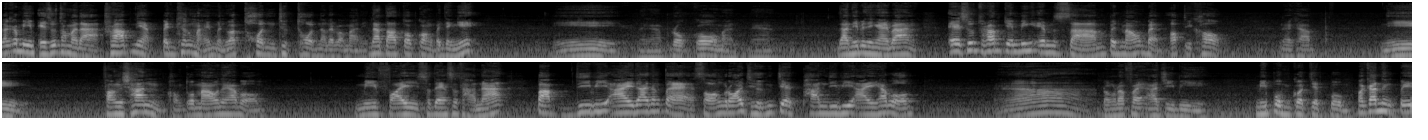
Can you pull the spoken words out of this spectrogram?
แล้วก็มี ASUS ธรรมดา Trop เนี่ยเป็นเครื่องหมายเหมือนว่าทนถึกทนอะไรประมาณนี้ หน้าตาตัวกล่องเป็นอย่างนี้ นี่นะครับโลโก้มันนะฮะด้านนี้เป็นยังไงบ้าง ASUS Trop Gaming M3 เป็นเมาส์แบบ Optical นะครับ นี่ฟังก์ชันของตัวเมาส์นะครับผม มีไฟแสดงสถานะปรับ DPI ได้ตั้งแต่ 200 ถึง 7,000 DPI ครับผม อ่า รองรับไฟ RGB มีปุ่มกด 7 ปุ่ม ประกัน 1 ปี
